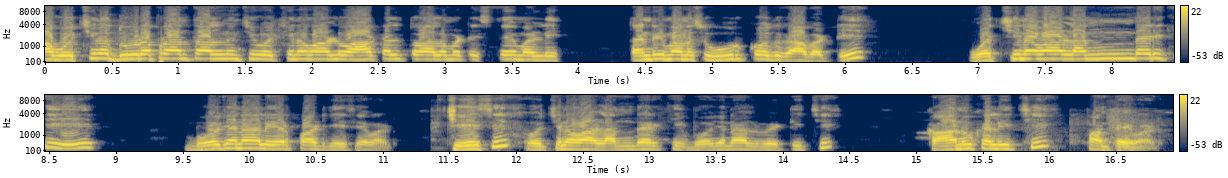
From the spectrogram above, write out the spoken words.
ఆ వచ్చిన దూర ప్రాంతాల నుంచి వచ్చిన వాళ్ళు ఆకలితో అలమటిస్తే మళ్ళీ తండ్రి మనసు ఊరుకోదు కాబట్టి వచ్చిన వాళ్ళందరికీ భోజనాలు ఏర్పాటు చేసేవాడు. చేసి వచ్చిన వాళ్ళందరికీ భోజనాలు పెట్టించి కానుకలిచ్చి పంపేవాడు.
